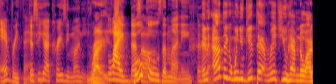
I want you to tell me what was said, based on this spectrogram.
everything. Because he got crazy money. Right. like That's all. of money. That's And all. I think when you get that rich, you have no i-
